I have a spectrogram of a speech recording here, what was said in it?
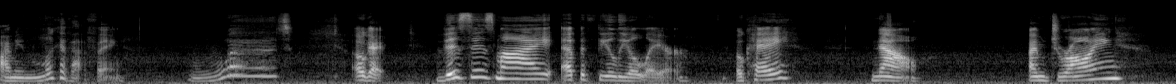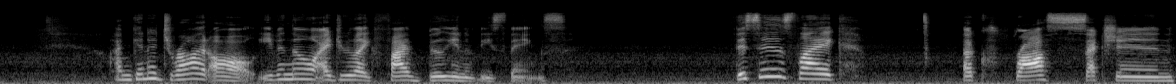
I mean, look at that thing. What? Okay, this is my epithelial layer, okay? Now, I'm drawing, I'm going to draw it all, even though I drew like 5 billion of these things. This is like a cross-section,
